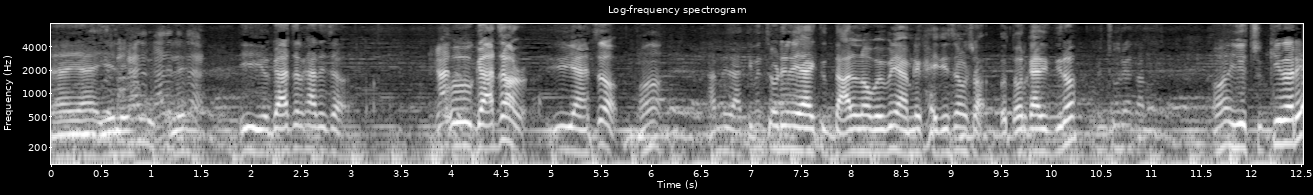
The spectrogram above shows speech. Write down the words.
यहाँ यसले यसले। ए यो गाजर खाँदैछ। ओ गाजर। यो यहाँ छ। हामीले राति पनि यहाँ दाल नभए पनि हामीले खाइदिएछौँ तरकारीतिर। यो के गरे?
